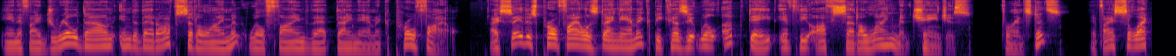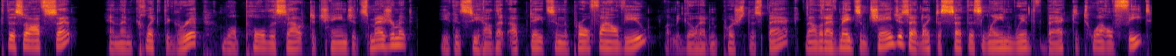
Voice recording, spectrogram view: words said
and if I drill down into that offset alignment, we'll find that dynamic profile. I say this profile is dynamic because it will update if the offset alignment changes. For instance, if I select this offset and then click the grip, we'll pull this out to change its measurement. You can see how that updates in the profile view. Let me go ahead and push this back. Now that I've made some changes, I'd like to set this lane width back to 12 feet.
